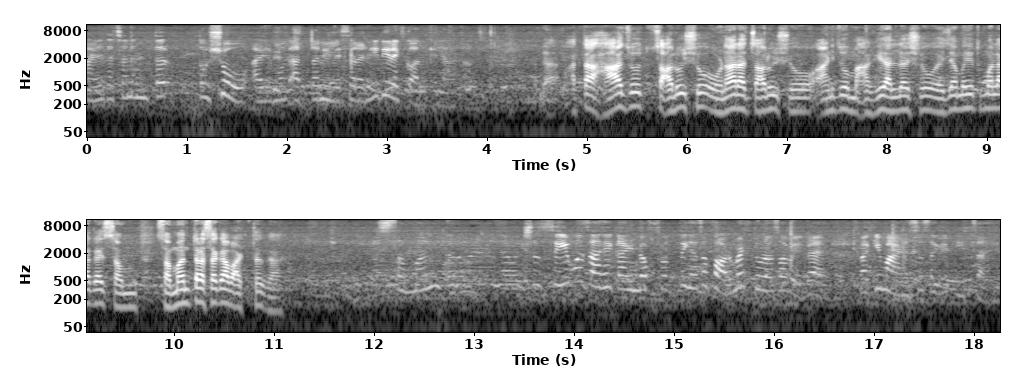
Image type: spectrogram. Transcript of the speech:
आणि त्याच्यानंतर तो शो आणि मग आत्ता निलेश सरांनी डिरेक्ट कॉल केला होता. आता हा जो चालू शो होणारा चालू शो आणि जो मागे आलेला शो ह्याच्यामध्ये तुम्हाला काय सम समांतर असं काय वाटतं का? आहे काइंड ऑफ फक्त ह्याचा फॉर्मॅट थोडासा वेगळा आहे. बाकी माणसं सगळी तीच आहेत.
